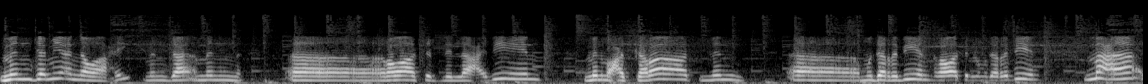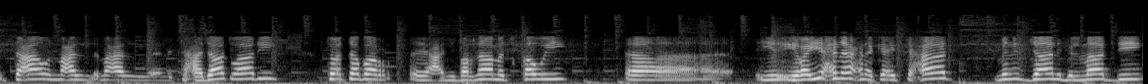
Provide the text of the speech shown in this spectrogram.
من جميع النواحي من من آه، رواتب للاعبين من معسكرات من آه، مدربين رواتب المدربين مع التعاون مع مع ال الاتحادات. وهذه تعتبر يعني برنامج قوي آه، يريحنا إحنا كاتحاد من الجانب المادي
